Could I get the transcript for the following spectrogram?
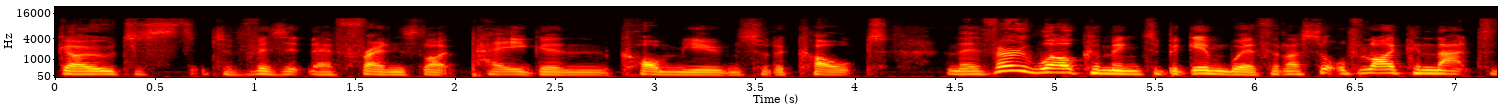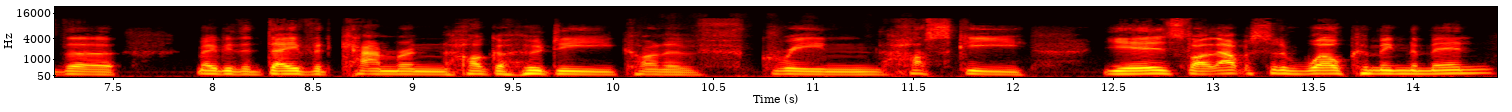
go to to visit their friends like pagan commune sort of cult and they're very welcoming to begin with and I sort of liken that to the maybe the David Cameron hug a hoodie kind of green husky years like that was sort of welcoming them in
